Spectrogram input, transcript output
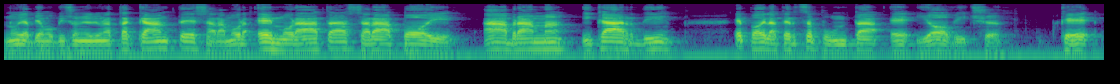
Noi abbiamo bisogno di un attaccante, sarà Mor- è Morata, sarà poi Abram, Icardi e poi la terza punta è Jovic, che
